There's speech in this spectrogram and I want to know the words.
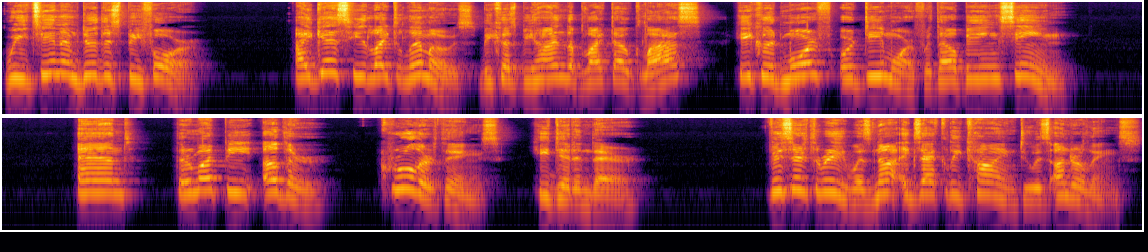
We'd seen him do this before. I guess he liked limos because behind the blacked out glass, he could morph or demorph without being seen. And there might be other, crueler things he did in there. Visser 3 was not exactly kind to his underlings.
